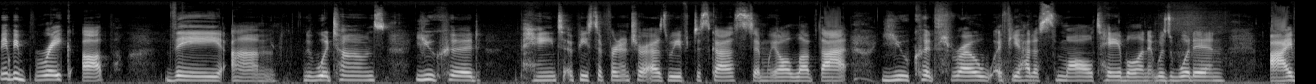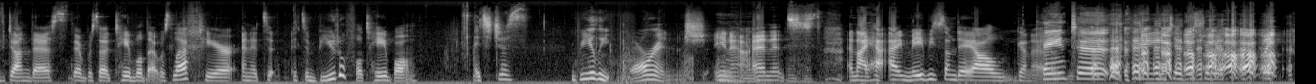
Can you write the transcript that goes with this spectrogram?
maybe break up the um the wood tones. You could paint a piece of furniture as we've discussed and we all love that. You could throw if you had a small table and it was wooden. I've done this. There was a table that was left here and it's a, it's a beautiful table. It's just really orange, you know, and it's and I, ha- I maybe someday I'll gonna Paint it. paint it. like,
